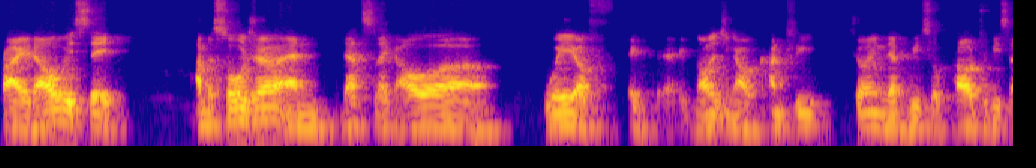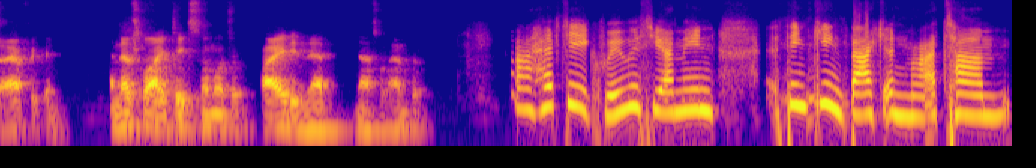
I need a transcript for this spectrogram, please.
pride. I always say I'm a soldier, and that's like our way of acknowledging our country, showing that we're so proud to be South African. And that's why I take so much of pride in that national anthem. I have to agree with you. I mean, thinking back in my time,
